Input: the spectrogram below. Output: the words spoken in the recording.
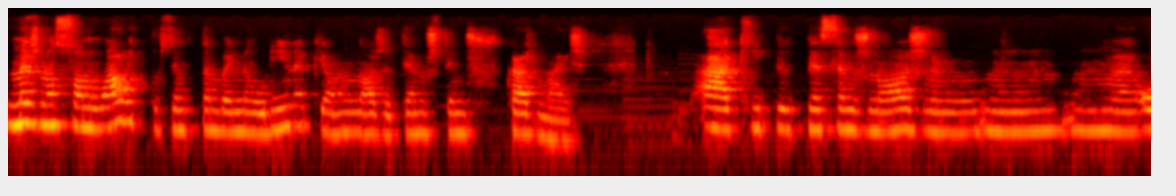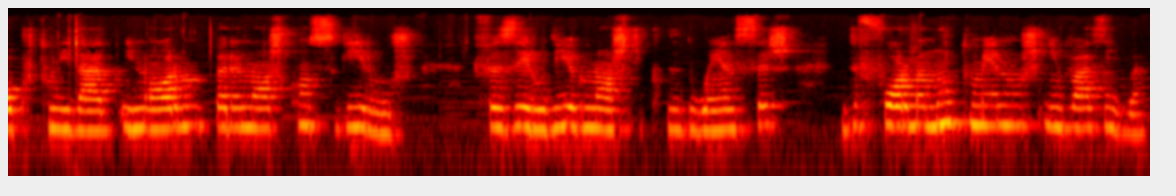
mas não só no hálito, por exemplo, também na urina, que é onde nós até nos temos focado mais há aqui, pensamos nós, um, uma oportunidade enorme para nós conseguirmos fazer o diagnóstico de doenças de forma muito menos invasiva.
